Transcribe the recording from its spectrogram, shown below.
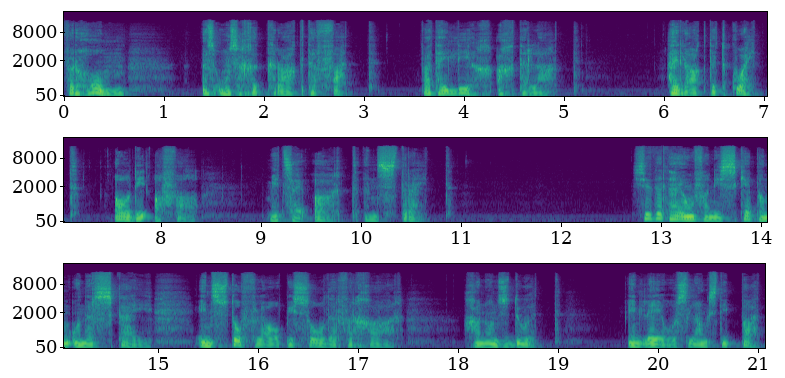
Vir hom is ons 'n gekraakte vat wat hy leeg agterlaat. Hy raak dit kwyt, al die afval met sy aard in stryd. Sidert hy hom van die skepping onderskei en stofla op die solder vergaar, gaan ons dood en lê ons langs die pad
